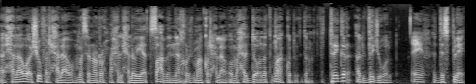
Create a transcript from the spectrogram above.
الحلاوة أشوف الحلاوة. مثلا أروح محل حلويات صعب إني أخرج ما أكل حلاوة. أو محل دونت ما أكل donut. ال trigger ال visual أيوه ال display.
